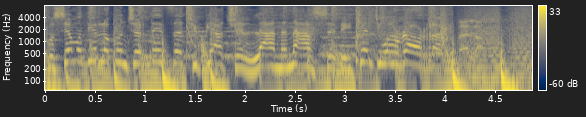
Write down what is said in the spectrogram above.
Possiamo dirlo con certezza, ci piace l'ananas dei 21 Roar. Bella.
